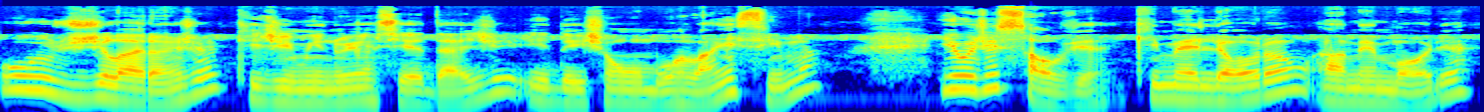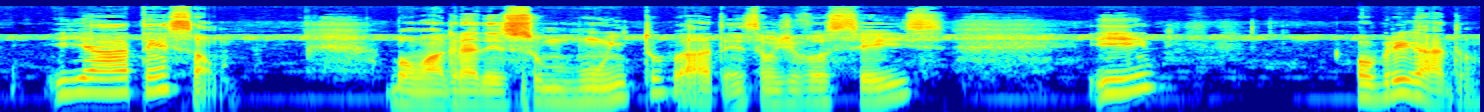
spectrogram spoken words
os de laranja, que diminuem a ansiedade e deixam o humor lá em cima, e os de sálvia, que melhoram a memória e a atenção. Bom, agradeço muito a atenção de vocês e obrigado.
